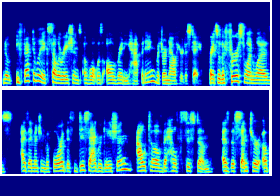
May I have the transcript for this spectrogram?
you know, effectively accelerations of what was already happening, which are now here to stay, right? So the first one was, as I mentioned before, this disaggregation out of the health system as the center of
